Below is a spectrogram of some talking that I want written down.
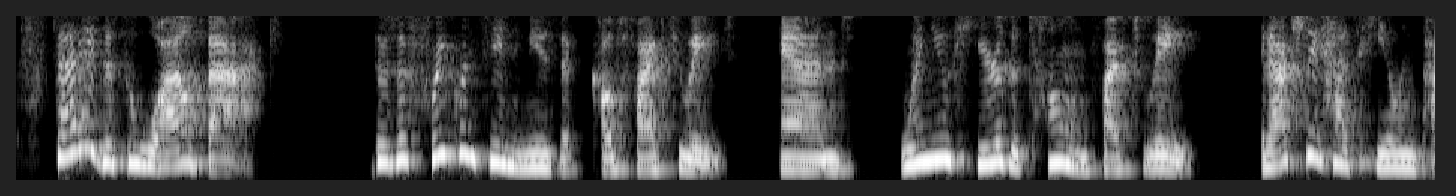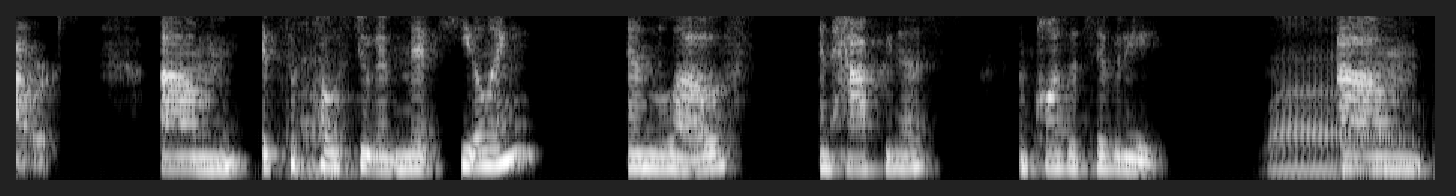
studied this a while back. There's a frequency in music called 528. And when you hear the tone 528, it actually has healing powers. Um, it's supposed to emit healing and love and happiness and positivity. Wow. Um,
